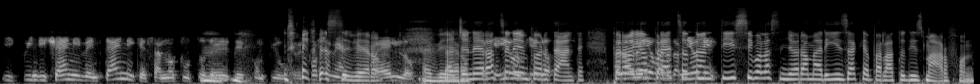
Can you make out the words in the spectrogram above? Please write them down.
i quindicenni, i ventenni che sanno tutto mm. del, del computer. Forse è vero. Quello. è vero. La generazione è importante. Chiedo... Però allora, io apprezzo io tantissimo la signora Marisa che ha parlato di smartphone,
